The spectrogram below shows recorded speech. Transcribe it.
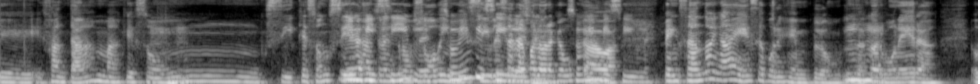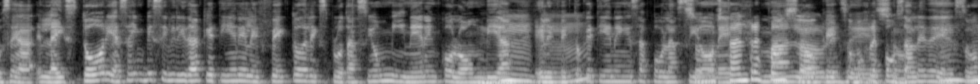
eh, fantasmas que son sí, que son ciegas invisibles, entre son invisibles, esa es la palabra que buscaba. Pensando en AS, por ejemplo, la carbonera, o sea, la historia, esa invisibilidad que tiene el efecto de la explotación minera en Colombia, el efecto que tienen esas poblaciones, somos más lo que somos responsables de eso,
